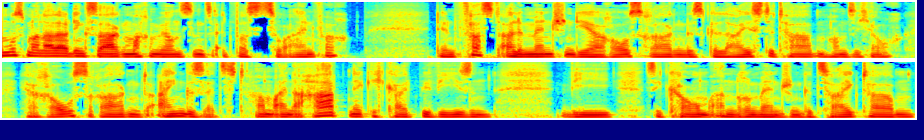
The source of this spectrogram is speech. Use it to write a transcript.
muss man allerdings sagen, machen wir uns ins etwas zu einfach. Denn fast alle Menschen, die herausragendes geleistet haben, haben sich auch herausragend eingesetzt, haben eine Hartnäckigkeit bewiesen, wie sie kaum andere Menschen gezeigt haben.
